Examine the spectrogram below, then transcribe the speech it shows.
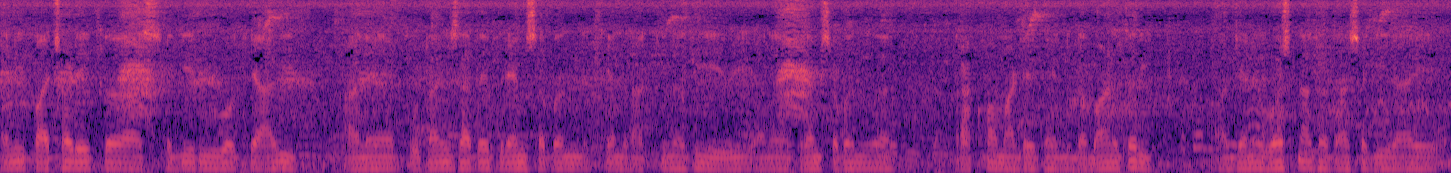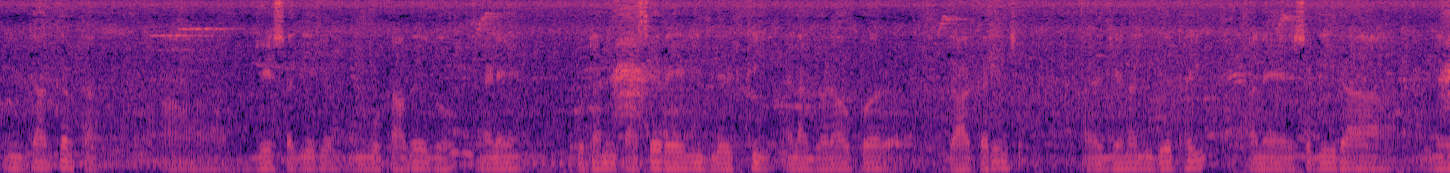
એની પાછળ એક સગીર યુવકે આવી અને પોતાની સાથે પ્રેમ સંબંધ કેમ રાખતી નથી એવી અને પ્રેમ સંબંધ રાખવા માટે થઈને દબાણ કરી જેને વશ ના થતાં સગીરાએ ઇનકાર કરતા જે સગીર યુવક આવેલો એણે પોતાની પાસે રહેલી બ્લેડથી એના ગળા ઉપર ઘા કરી છે અને જેના લીધે થઈ અને સગીરાને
